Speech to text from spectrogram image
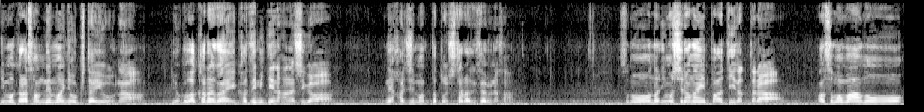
今から3年前に起きたような、よくわからない風みたいな話が、ね、始まったとしたらですよ、皆さん。その、何も知らないパーティーだったら、あそのままあの、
